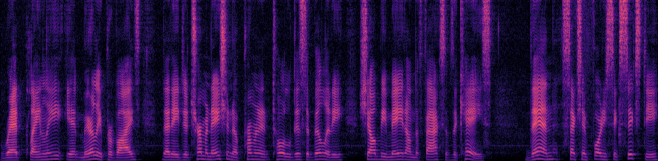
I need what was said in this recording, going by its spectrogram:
Read plainly, it merely provides that a determination of permanent total disability shall be made on the facts of the case. Then, Section 4660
